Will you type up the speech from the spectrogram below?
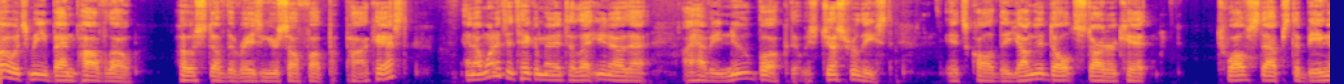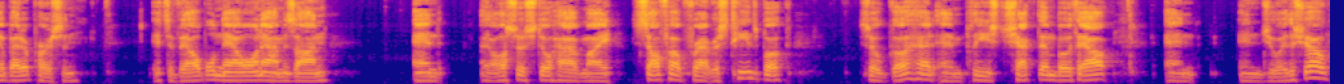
Hello, it's me, Ben Pavlo, host of the Raising Yourself Up podcast. And I wanted to take a minute to let you know that I have a new book that was just released. It's called The Young Adult Starter Kit 12 Steps to Being a Better Person. It's available now on Amazon. And I also still have my Self Help for At Risk Teens book. So go ahead and please check them both out and enjoy the show.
